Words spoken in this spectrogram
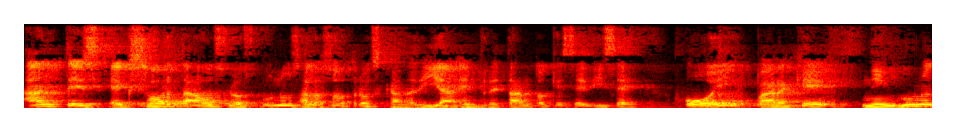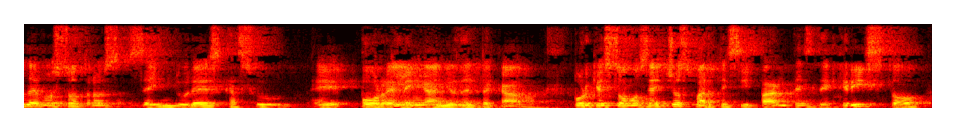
Antes, exhortaos los unos a los otros cada día, entre tanto que se dice hoy, para que ninguno de vosotros se endurezca su, eh, por el engaño del pecado. Porque somos hechos participantes de Cristo,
